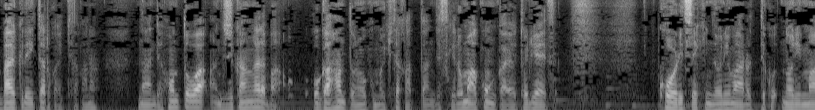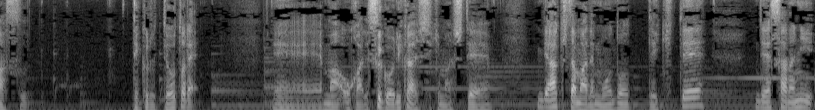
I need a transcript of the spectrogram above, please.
バイクで行ったとか言ってたかな。なんで本当は時間があれば、小川半島の奥も行きたかったんですけど、まあ今回はとりあえず、効率的に乗り回るってこ乗り回すってくるってことで、えー、まあ岡ですぐ折り返してきまして、で、秋田まで戻ってきて、で、さらに、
